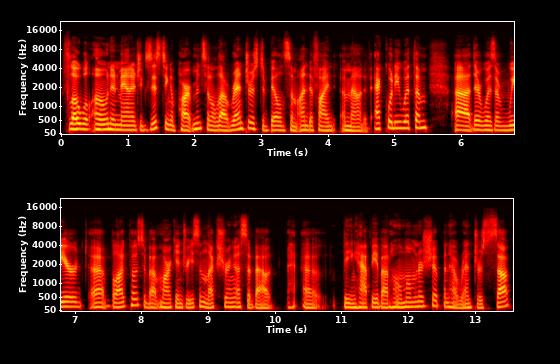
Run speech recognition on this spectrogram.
Flow will own and manage existing apartments and allow renters to build some undefined amount of equity with them. Uh, there was a weird uh, blog post about Marc Andreessen lecturing us about uh, being happy about home ownership and how renters suck.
